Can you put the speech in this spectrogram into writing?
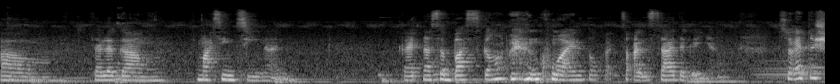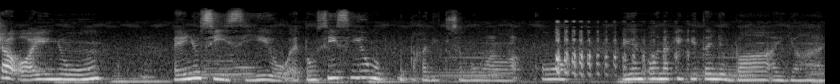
um, talagang masinsinan. Kahit nasa bus ka nga, pwedeng kumain ito sa kalsada, ganyan. So, ito siya, o, oh, ayun yung, ayun yung sisiyo. Itong sisiyo, magpunta ka dito sa bunganga ko. Ayan, o, oh, nakikita nyo ba? Ayan.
